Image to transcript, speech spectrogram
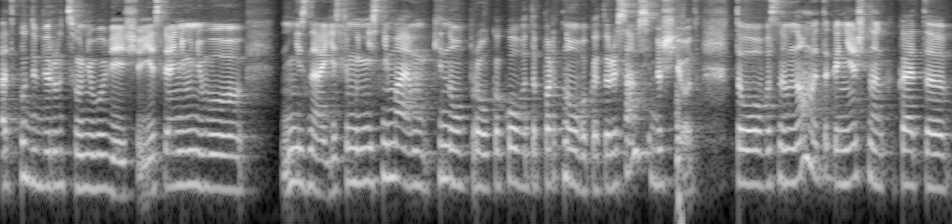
откуда берутся у него вещи. Если они у него, не знаю, если мы не снимаем кино про какого-то портного, который сам себе шьет, то в основном это, конечно, какая-то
